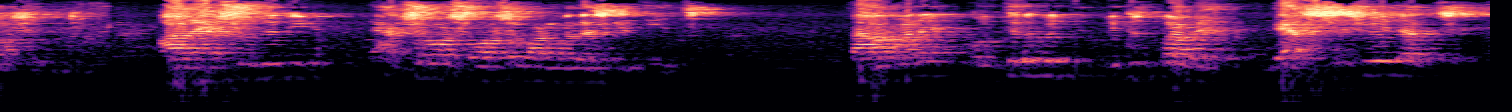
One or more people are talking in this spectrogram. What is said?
মাসে দুটো আর একশো যদি, একশো মাস মাসে বাংলাদেশকে দিয়েছে। তার মানে কোথেকে বিদ্যুৎ পাবে, গ্যাস শেষ হয়ে যাচ্ছে।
